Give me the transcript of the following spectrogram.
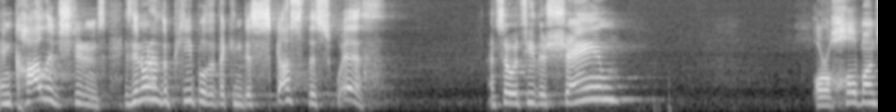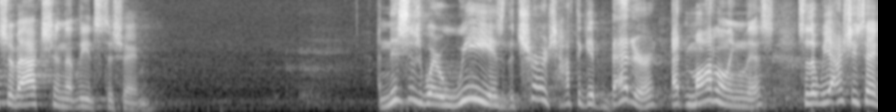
and college students is they don't have the people that they can discuss this with. And so it's either shame or a whole bunch of action that leads to shame. And this is where we as the church have to get better at modeling this so that we actually say,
